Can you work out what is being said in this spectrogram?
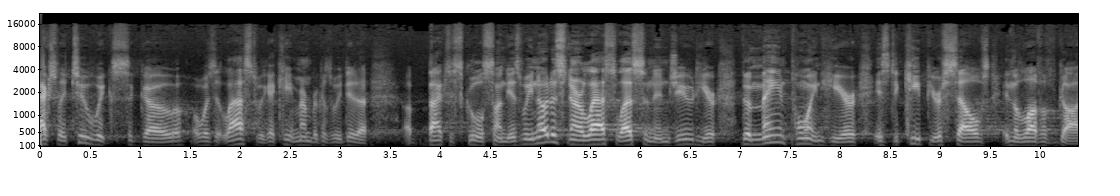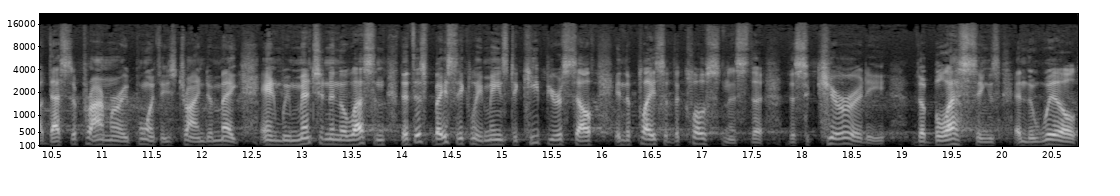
actually two weeks ago, or was it last week? I can't remember because we did a, a, back to school Sunday. As we noticed in our last lesson in Jude here, the main point here is to keep yourselves in the love of God. That's the primary point that he's trying to make. And we mentioned in the lesson that this basically means to keep yourself in the place of the closeness, the, the security, the blessings, and the will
